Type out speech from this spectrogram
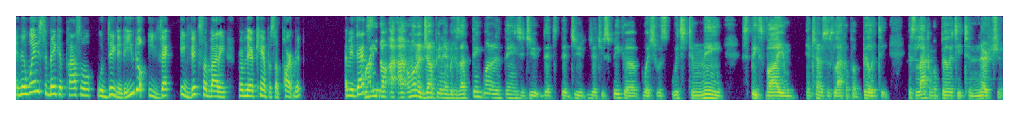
And there are ways to make it possible with dignity. You don't evict evict somebody from their campus apartment. I mean, that's well, you know, I, I want to jump in here because I think one of the things that you that that you that you speak of, which was which to me speaks volume in terms of his lack of ability, his lack of ability to nurture,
